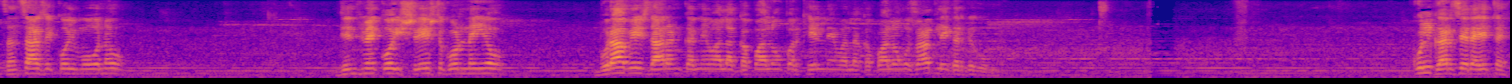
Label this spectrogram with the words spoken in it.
संसार से कोई मोह न हो। जिनमें कोई श्रेष्ठ गुण नहीं हो। बुरा वेश धारण करने वाला कपालों पर खेलने वाला कपालों को साथ लेकर के घूमना कुल घर से रहित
